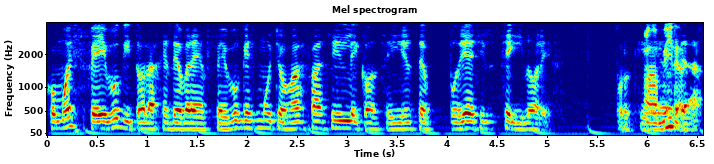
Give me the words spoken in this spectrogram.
como es Facebook y toda la gente para en Facebook, es mucho más fácil de conseguirse, podría decir, seguidores. Porque ah,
